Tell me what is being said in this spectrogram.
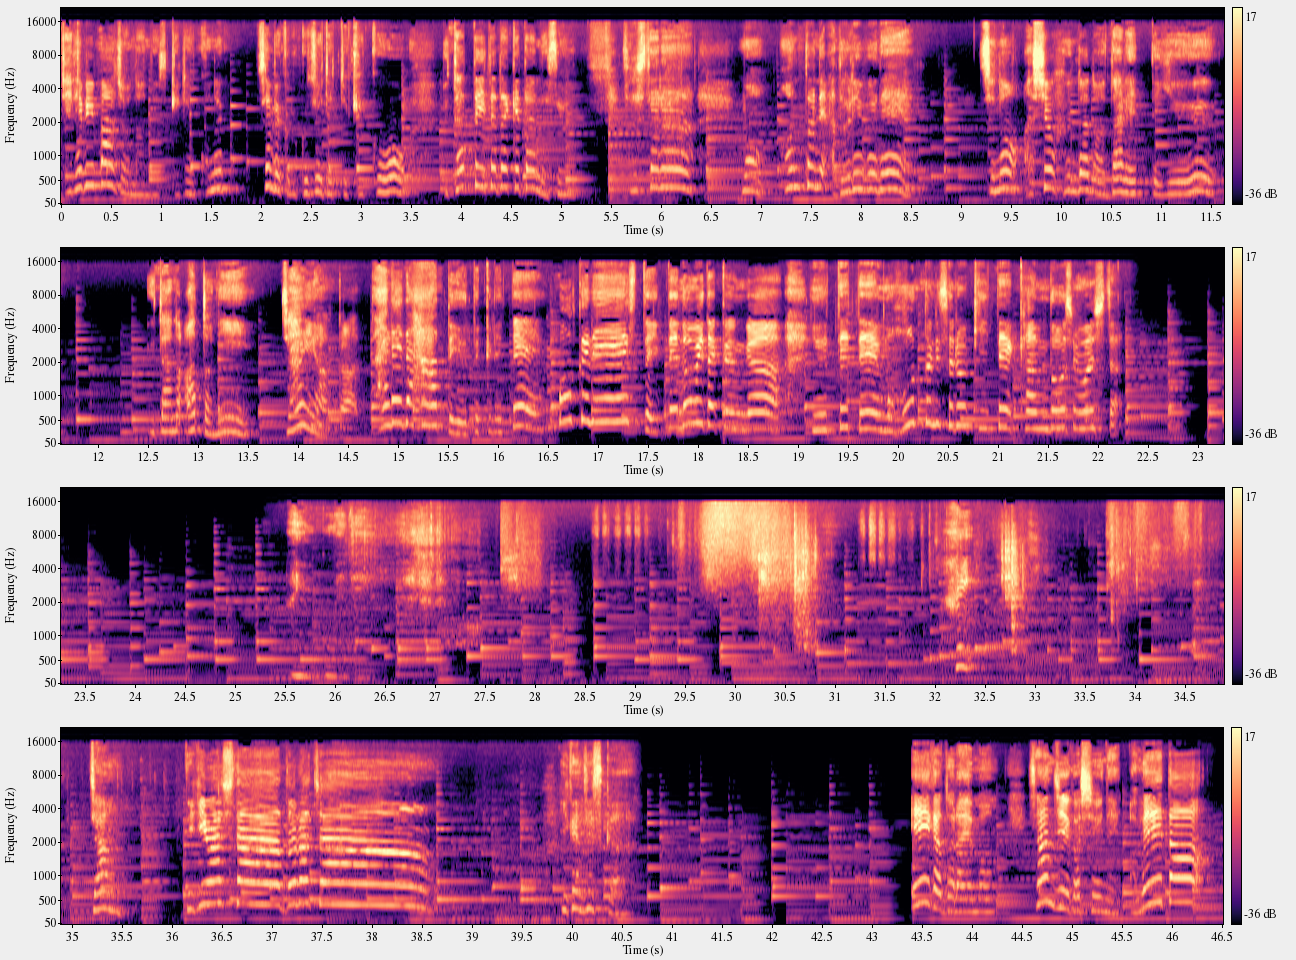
テレビバージョンなんですけどこの「360度」っていう曲を歌っていただけたんですよそしたらもう本当にアドリブでその足を踏んだのは誰っていう歌の後にジャイアンが「誰だ!」って言ってくれて「僕です!」って言ってのび太くんが言っててもう本当にそれを聞いて感動しましたはいごめんじゃん。できました。ドラちゃん。いい感じですか？映画ドラえもん。35周年おめでとう。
